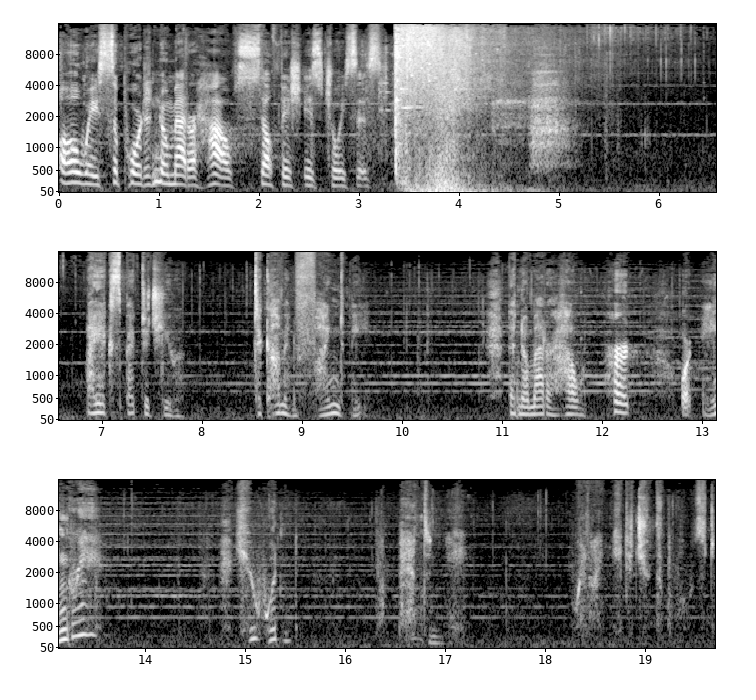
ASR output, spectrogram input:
always supported no matter how selfish his choices. I expected you to come and find me. That no matter how hurt or angry, you wouldn't abandon me when I needed you the most.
